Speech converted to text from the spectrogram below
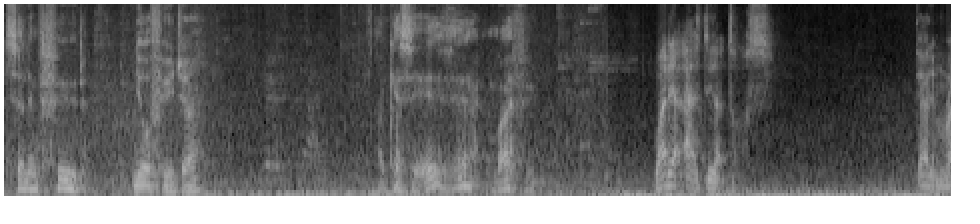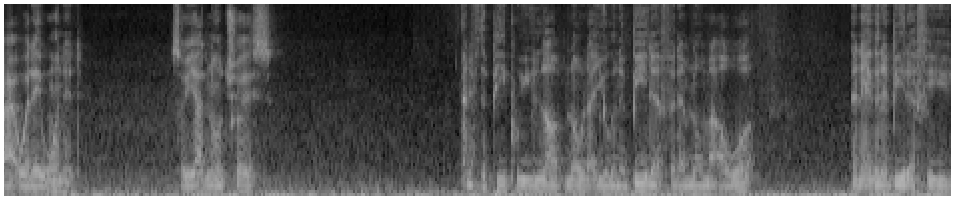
Selling food. Your food, yeah? I guess it is, yeah. My food. Why did Ats do that to us? They had him right where they wanted. So you had no choice. And if the people you love know that you're gonna be there for them no matter what, then they're gonna be there for you.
